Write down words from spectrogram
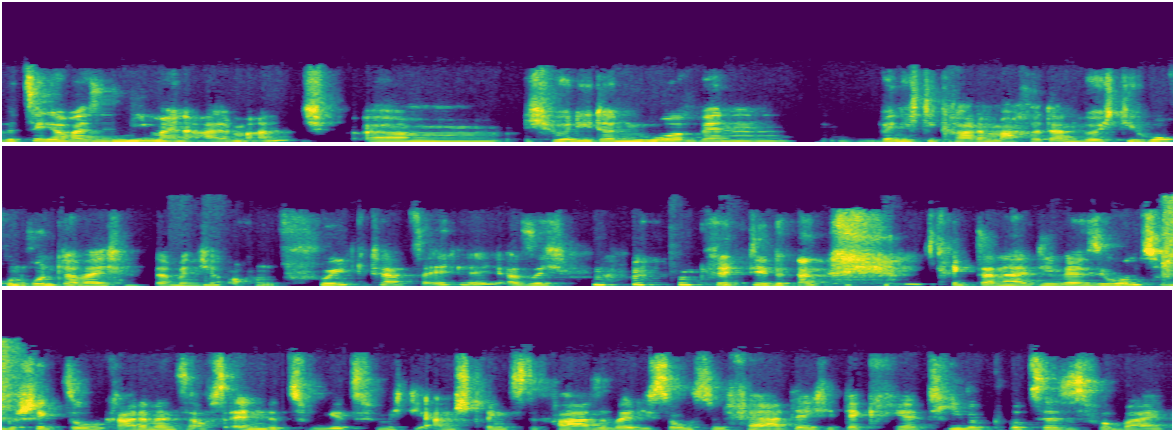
witzigerweise nie meine Alben an. Ich, ähm, ich höre die dann nur, wenn, wenn ich die gerade mache. Dann höre ich die hoch und runter, weil ich, da bin ich auch ein Freak tatsächlich. Also ich krieg die dann, krieg dann halt die Version zugeschickt. So gerade wenn es aufs Ende zugeht, ist für mich die anstrengendste Phase, weil die Songs sind fertig, der kreative Prozess ist vorbei.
